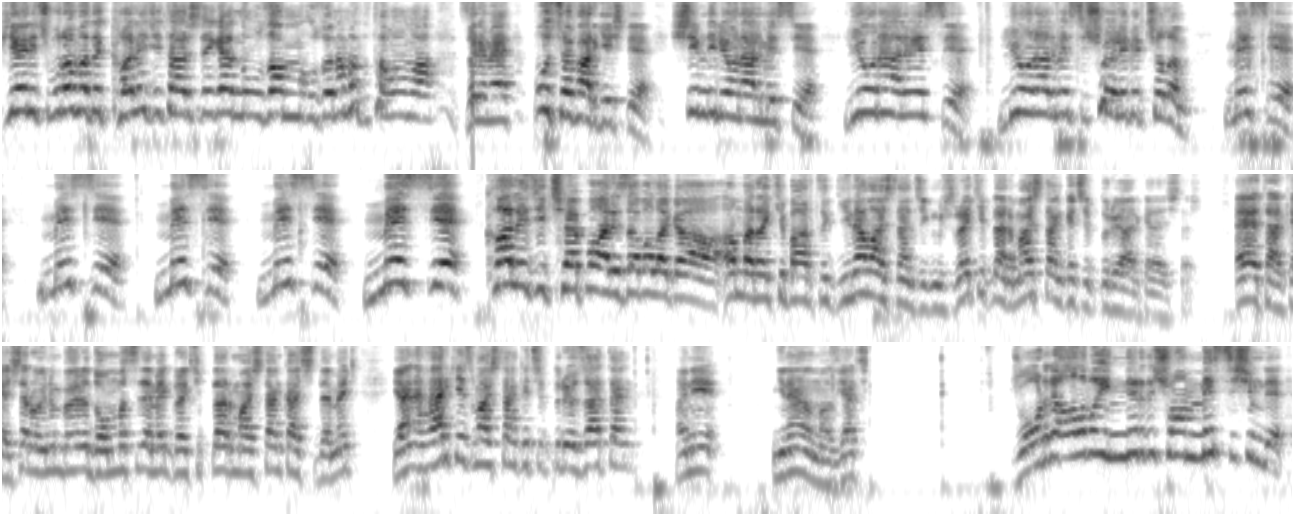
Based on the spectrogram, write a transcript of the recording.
Pjanic vuramadı. Kaleci Ter Stegen'de uzan, uzanamadı tamam ama Zaleme bu sefer geçti. Şimdi Lionel Messi. Lionel Messi. Lionel Messi şöyle bir çalım. Messi. Messi, Messi, Messi, Messi, kaleci Kepa Arrizabalaga. Ama rakip artık yine maçtan çıkmış. Rakipler maçtan kaçıp duruyor arkadaşlar. Evet arkadaşlar oyunun böyle donması demek rakipler maçtan kaçtı demek. Yani herkes maçtan kaçıp duruyor zaten hani inanılmaz gerçekten. Jordi Alba indirdi şu an Messi şimdi.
